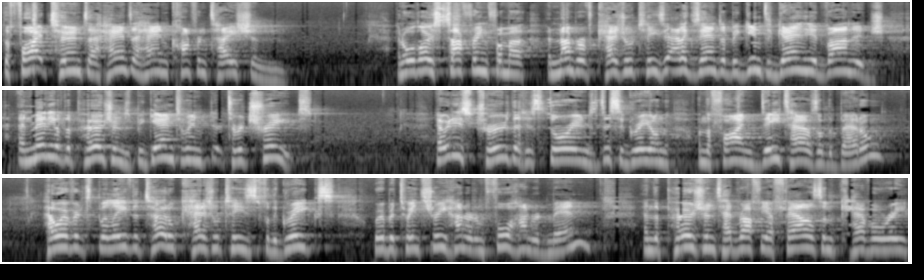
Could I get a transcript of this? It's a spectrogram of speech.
the fight turned to hand to hand confrontation. And although suffering from a, a, number of casualties, Alexander began to gain the advantage and many of the Persians began to, in, to retreat. Now, it is true that historians disagree on, on the fine details of the battle. However, it's believed the total casualties for the Greeks were between 300 and 400 men, and the Persians had roughly 1,000 cavalry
